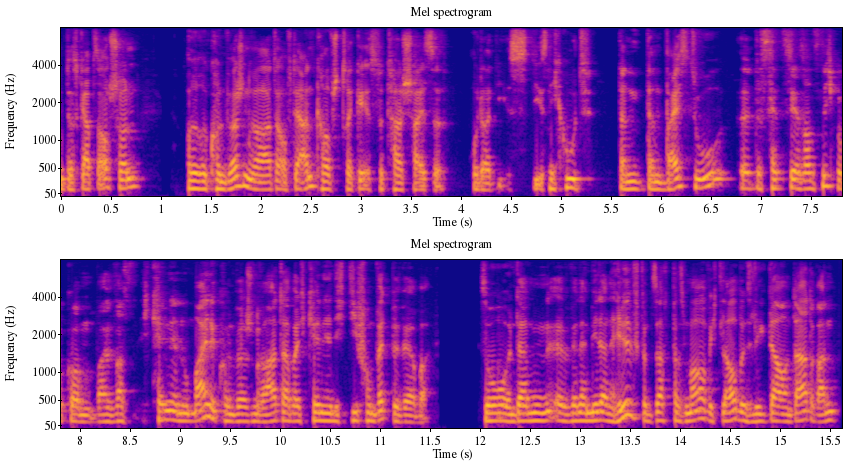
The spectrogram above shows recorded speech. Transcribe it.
und das gab es auch schon, eure Conversion-Rate auf der Ankaufsstrecke ist total scheiße oder die ist, die ist nicht gut, dann, dann weißt du, äh, das hättest du ja sonst nicht bekommen, weil was, ich kenne ja nur meine Conversion-Rate, aber ich kenne ja nicht die vom Wettbewerber. So, und dann, äh, wenn er mir dann hilft und sagt, pass mal auf, ich glaube, es liegt da und da dran,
